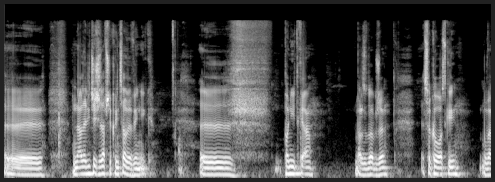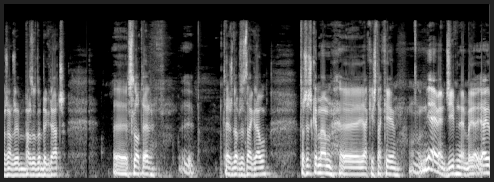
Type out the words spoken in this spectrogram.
yy, no ale liczy się zawsze końcowy wynik. Yy, Ponitka, bardzo dobrze. Sokołowski, uważam, że bardzo dobry gracz. E, Sloter e, też dobrze zagrał. Troszeczkę mam e, jakieś takie, nie wiem, dziwne, bo ja, ja,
